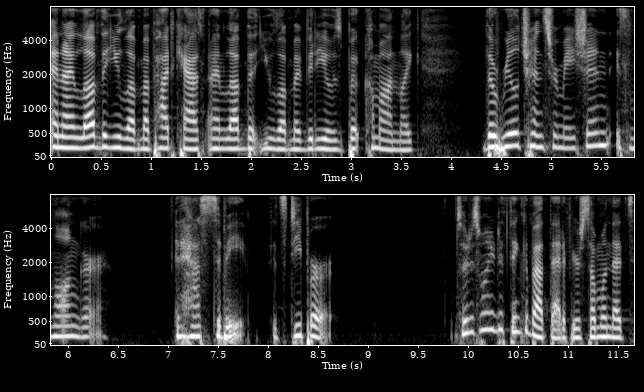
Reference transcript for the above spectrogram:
And I love that you love my podcast and I love that you love my videos. But come on, like the real transformation is longer. It has to be, it's deeper. So I just want you to think about that. If you're someone that's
